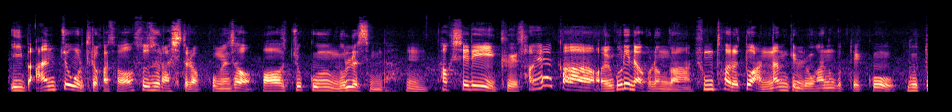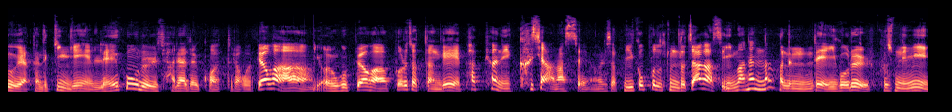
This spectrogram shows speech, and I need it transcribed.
입 안쪽으로 들어가서 수술하시더라고 보면서 어, 조금 놀랐습니다. 음, 확실히 확실히 그 성형외과 얼굴이라 그런가 흉터를 또 안 남기려고 하는 것도 있고 그것도 약간 느낀 게 레고를 잘해야 될 것 같더라고요. 뼈가 얼굴 뼈가 부러졌던 게 파편이 크지 않았어요. 그래서 이것보다 좀 더 작았어 이만했나? 그랬는데 이거를 교수님이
